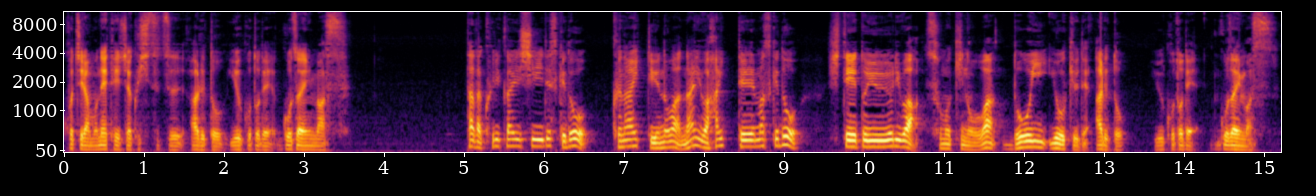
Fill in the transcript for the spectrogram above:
こちらもね、定着しつつあるということでございます。ただ繰り返しですけど、くないっていうのはないは入ってますけど、否定というよりは、その機能は同意要求であるということでございます。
